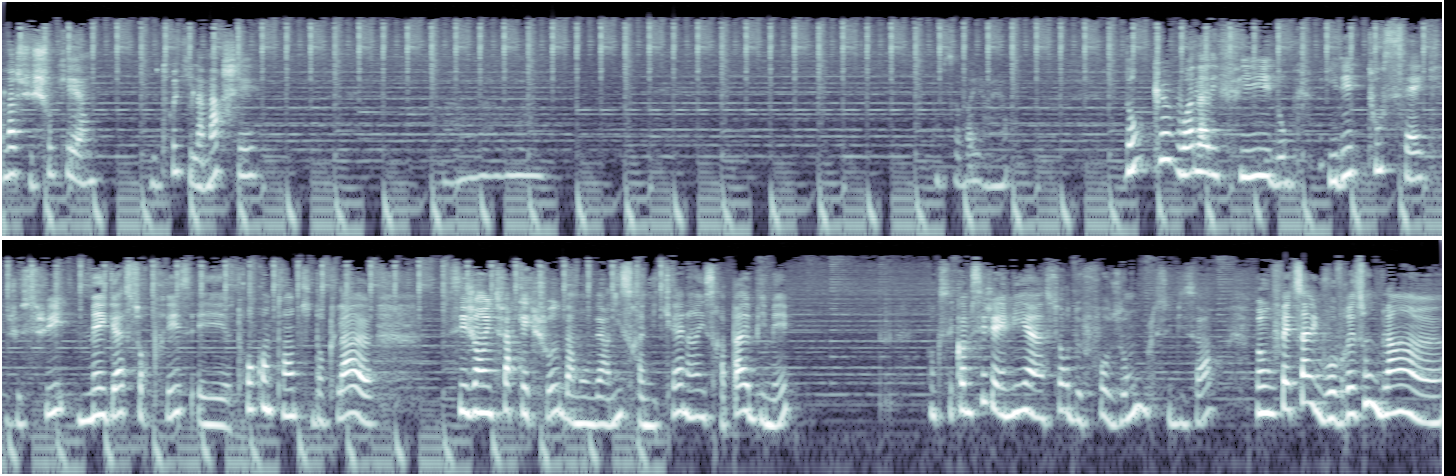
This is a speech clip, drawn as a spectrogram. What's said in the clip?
Ah là, je suis choquée. Hein. Le truc, il a marché. Va, il. Donc, voilà les filles. Donc, il est tout sec. Je suis méga surprise et trop contente. Donc là, euh, si j'ai envie de faire quelque chose, ben, mon vernis sera nickel. Hein, il sera pas abîmé. Donc, c'est comme si j'avais mis un sort de faux ongles. C'est bizarre. Donc, vous faites ça avec vos vrais ongles. Hein, euh.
